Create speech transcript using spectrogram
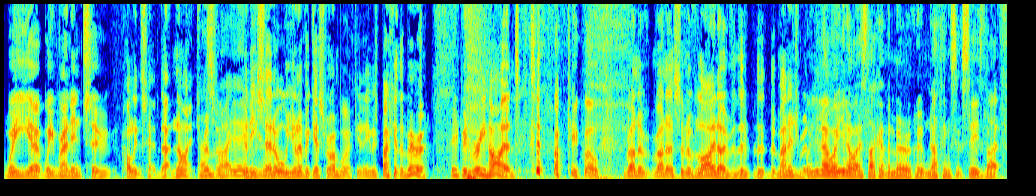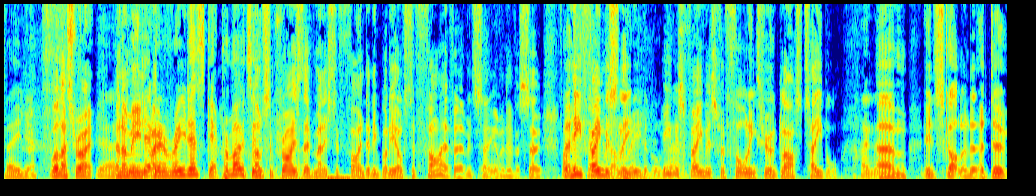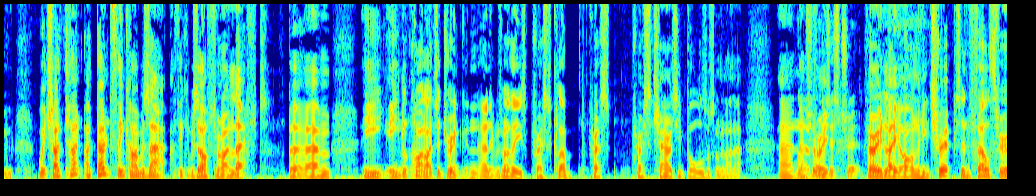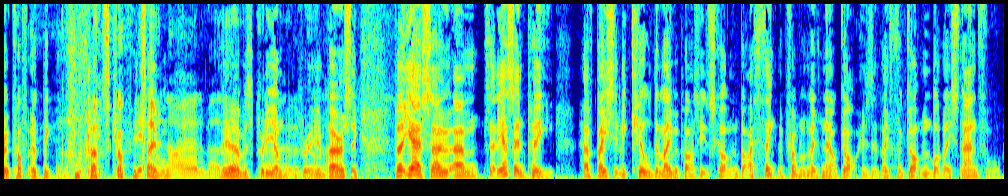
we uh, we ran into Hollinshead that night. That's remember? right, yeah, and he yeah. said, "Oh, you'll never guess where I'm working." And he was back at the Mirror. He'd been rehired to fucking well run a run a sort of line over the, the, the management. Well, you know what you know what it's like at the Mirror Group. Nothing succeeds like failure. Well, that's right. Yeah, and I mean, get I- rid of readers, get promoted. I'm surprised they've managed to find anybody else to fire for heaven's sake. I mean, ever so. But he famously he was famous for falling through a glass table I. um, in Scotland at a do, which I can't, I don't think I was at. I think it was after I left. But um, he he quite liked to drink, and, and it was one of these press club press press charity balls or something like that. And I'm uh, sure very he just tripped. very late on, he tripped and fell through a, coff- a big glass coffee Yeah, table. no, I heard about Yeah, that. it was pretty un- pretty about that. embarrassing. But yeah, so um, so the SNP have basically killed the Labour Party in Scotland. But I think the problem they've now got is that they've forgotten what they stand for.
